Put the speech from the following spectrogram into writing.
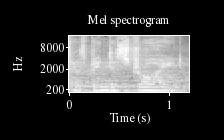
destroyed.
